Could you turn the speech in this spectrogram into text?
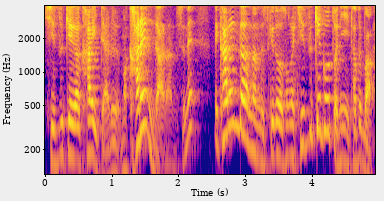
日付が書いてある、まあ、カレンダーなんですよね。でカレンダーなんですけどその日付ごとに例えば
